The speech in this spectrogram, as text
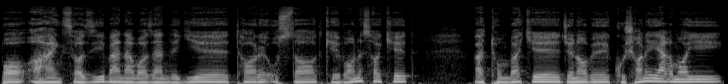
با آهنگسازی و نوازندگی تار استاد کیوان ساکت و تنبک جناب کوشان یغمایی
